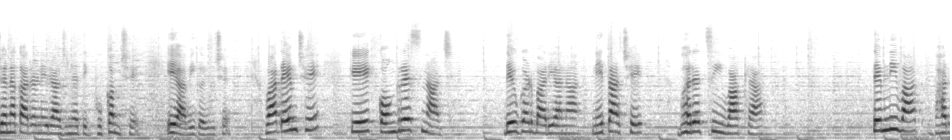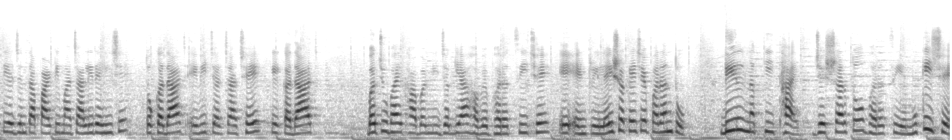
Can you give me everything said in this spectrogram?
જેના કારણે રાજનૈતિક ભૂકંપ છે એ આવી ગયું છે. વાત એમ છે કે કોંગ્રેસના જ દેવગઢ બારિયાના નેતા છે ભરતસિંહ વાખલા તેમની વાત ભારતીય જનતા પાર્ટીમાં ચાલી રહી છે. તો કદાચ એવી ચર્ચા છે કે કદાચ બચુભાઈ ખાબડની જગ્યા હવે ભરતસિંહ છે એ એન્ટ્રી લઈ શકે છે. પરંતુ ડીલ નક્કી થાય, જે શરતો ભરતસિંહે મૂકી છે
